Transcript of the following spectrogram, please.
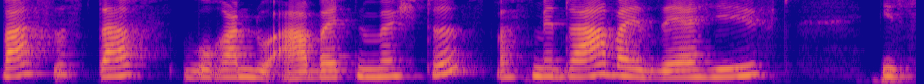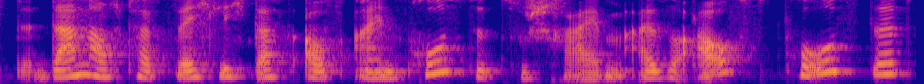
Was ist das, woran du arbeiten möchtest? Was mir dabei sehr hilft, ist dann auch tatsächlich das auf ein Post-it zu schreiben. Also aufs Post-it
